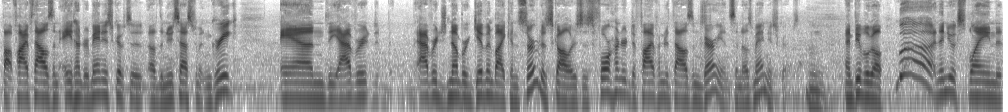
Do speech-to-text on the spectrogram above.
about 5,800 manuscripts of the New Testament in Greek, and the average average number given by conservative scholars is 400 to 500,000 variants in those manuscripts. Hmm. And people go, "Bah!" and then you explain that-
